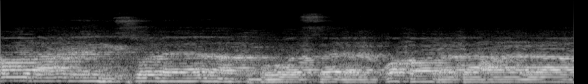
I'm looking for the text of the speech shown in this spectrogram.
قال عليه الصلاة والسلام وقال تعالى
